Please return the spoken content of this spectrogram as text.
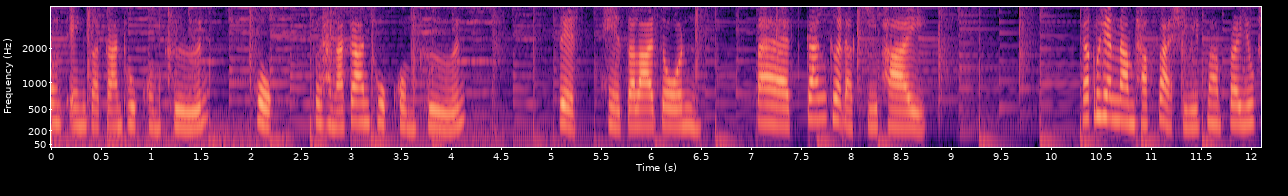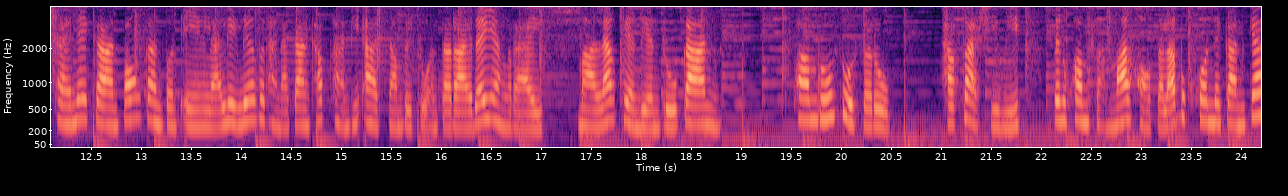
ตนเองจากการถูกข่มขืน 6. สถานการณ์ถูกข่มขืน 7. เหตุจลาจล 8. การเกิดอัคคีภัย นักเรียนนำทักษะชีวิตมาประยุกต์ใช้ในการป้องกันตนเอง และหลีกเลี่ยงสถานการณ์ขับขันที่อาจนำไปสู่อันตรายได้อย่างไร มาแลกเปลี่ยนเรียนรู้กัน ความรู้สูตรสรุป ทักษะชีวิตเป็นความสามารถของแต่ละบุคคลในการแก้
